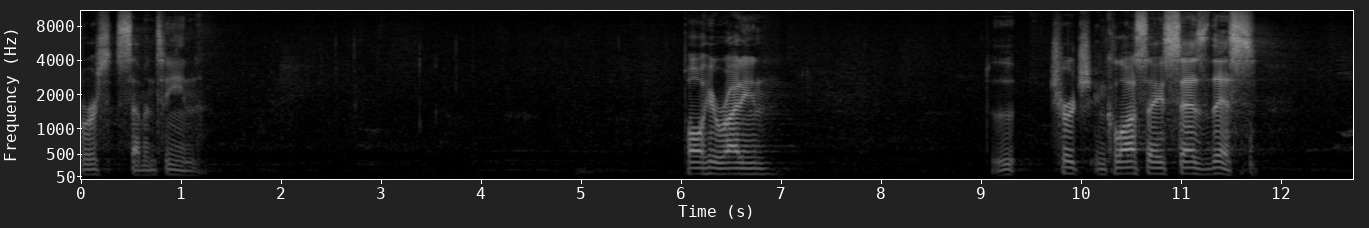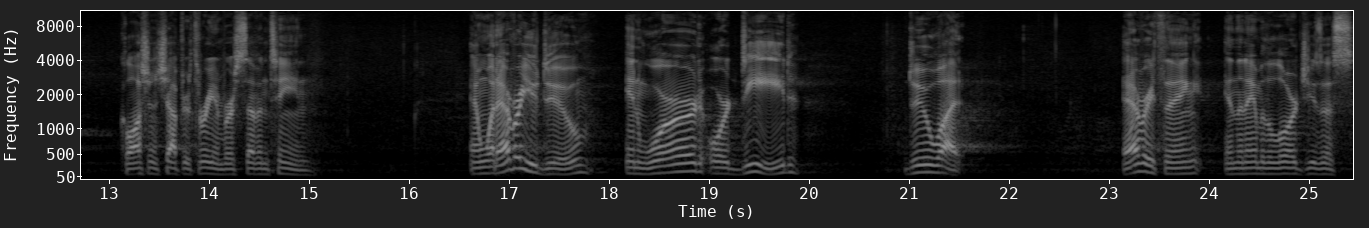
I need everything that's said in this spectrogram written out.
verse 17. Paul, here writing to the church in Colossae, says this Colossians chapter 3 and verse 17. And whatever you do in word or deed, do what? Everything in the name of the Lord Jesus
